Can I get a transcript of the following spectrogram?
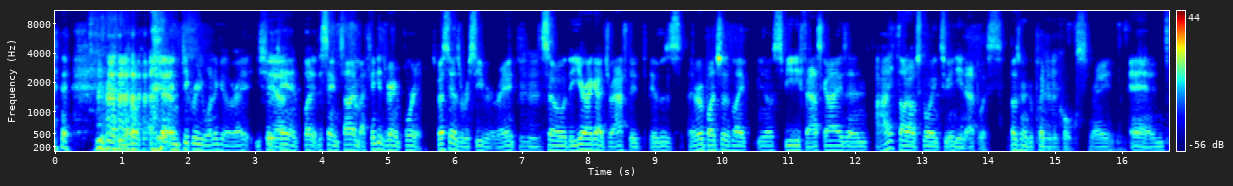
know, and pick where you want to go. Right? You sure yeah. can, but at the same time, I think it's very important, especially as a receiver. Right? Mm-hmm. So the year I got drafted, it was there were a bunch of like you know speedy, fast guys, and I thought I was going to Indianapolis. I was going to go play mm-hmm. for the mm-hmm. Colts, right? And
